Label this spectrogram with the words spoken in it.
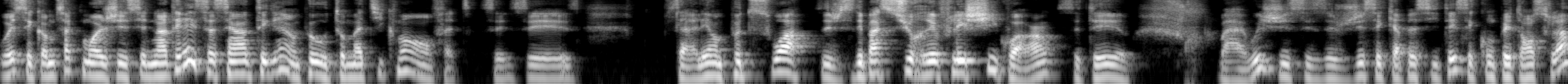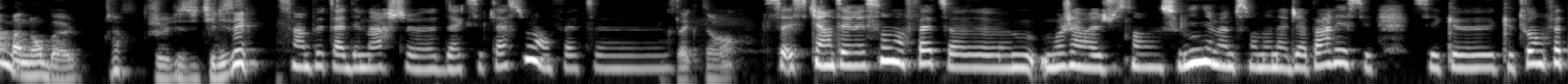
ouais, c'est comme ça que moi j'ai essayé de l'intégrer. Ça s'est intégré un peu automatiquement en fait. C'est, c'est, ça allait un peu de soi. C'était pas surréfléchi quoi. Hein. C'était, bah oui, j'ai ces, ces capacités, ces compétences là. Maintenant, bah je vais les utiliser. C'est un peu ta démarche euh, d'acceptation en fait. Euh. Exactement. Ce qui est intéressant en fait, euh, moi j'aimerais juste en souligner, même si on en a déjà parlé, c'est que que toi en fait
